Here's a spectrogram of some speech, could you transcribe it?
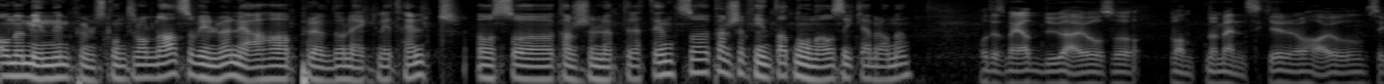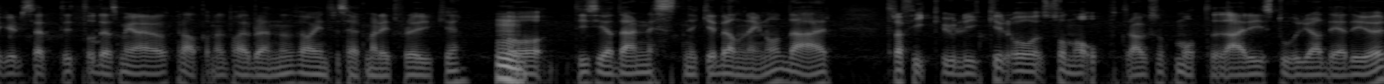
Og med min impulskontroll da, så vil vel jeg ha prøvd å leke litt helt, og så kanskje løpt rett inn. Så kanskje fint at noen av oss ikke er brannmenn. Og det som er at du er jo også vant med mennesker og har jo sikkert sett litt. Og det som jeg har prata med et par brannmenn, for jeg har interessert meg litt for det yrket. Mm. Og de sier at det er nesten ikke brann lenger nå. Det er trafikkulykker og sånne oppdrag som på en måte er i stor grad det de gjør.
